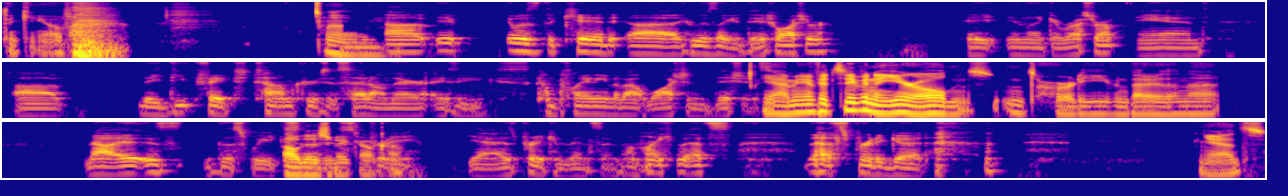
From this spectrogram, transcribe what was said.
thinking of. um, uh, it it was the kid uh, who was like a dishwasher a, in like a restaurant, and uh, they deep faked Tom Cruise's head on there as he's complaining about washing dishes. yeah, I mean, if it's even a year old, it's, it's already even better than that. No, it is this week. Oh, this week, okay. Pretty, yeah, it's pretty convincing. I'm like, that's that's pretty good. Yeah, it's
